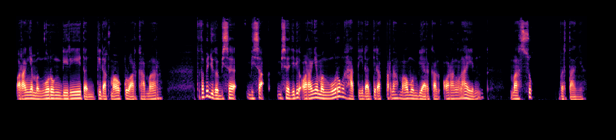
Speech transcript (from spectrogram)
orangnya mengurung diri dan tidak mau keluar kamar. Tetapi juga bisa bisa bisa jadi orangnya mengurung hati dan tidak pernah mau membiarkan orang lain masuk bertanya.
